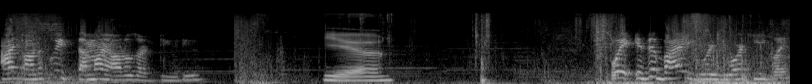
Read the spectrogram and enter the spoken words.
I honestly, semi-autos are doo doo. Yeah. Wait, is it by where you are, Kitty Place?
